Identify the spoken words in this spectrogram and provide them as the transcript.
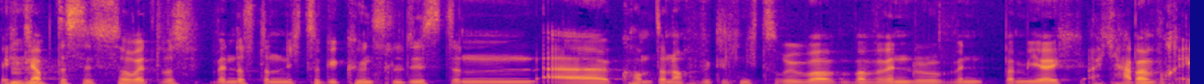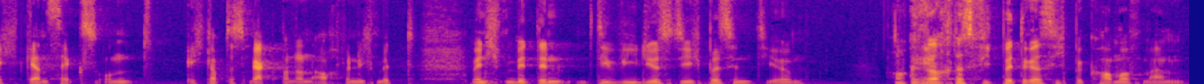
Ich glaube, das ist so etwas, wenn das dann nicht so gekünstelt ist, dann äh, kommt dann auch wirklich nichts rüber. Weil wenn du, wenn bei mir, ich, ich habe einfach echt gern Sex und ich glaube, das merkt man dann auch, wenn ich mit, wenn ich mit den die Videos, die ich präsentiere. Das okay. ist auch das Feedback, das ich bekomme auf meinem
